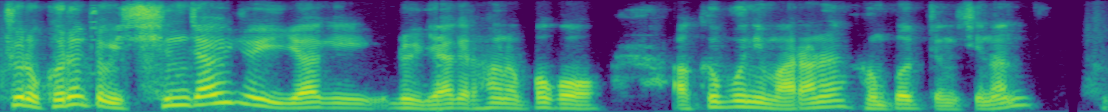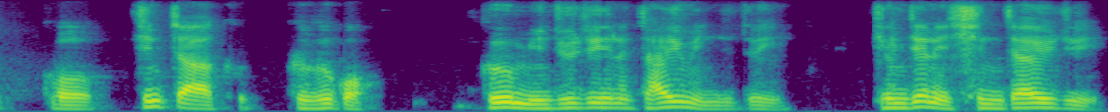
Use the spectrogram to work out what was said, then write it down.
주로 그런 쪽의 신자유주의 이야기를 이야기를 하는 거 보고 아 그분이 말하는 헌법 정신은 그 진짜 그, 그거고 그 민주주의는 자유민주주의 경제는 신자유주의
